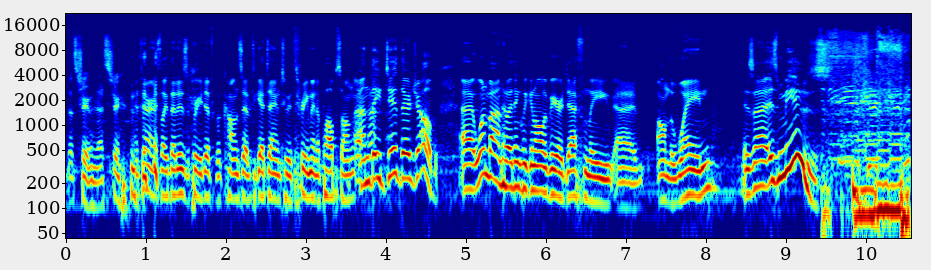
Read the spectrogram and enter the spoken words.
That's true. That's true. In fairness, like that is a pretty difficult concept to get down to a three-minute pop song, and they did their job. Uh, one band who I think we can all agree are definitely uh, on the wane is uh, is Muse.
